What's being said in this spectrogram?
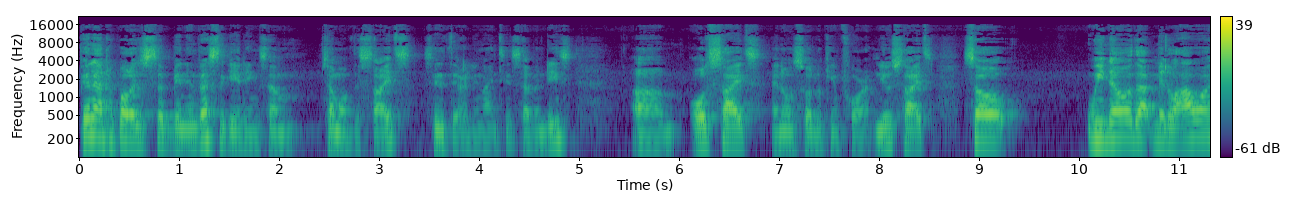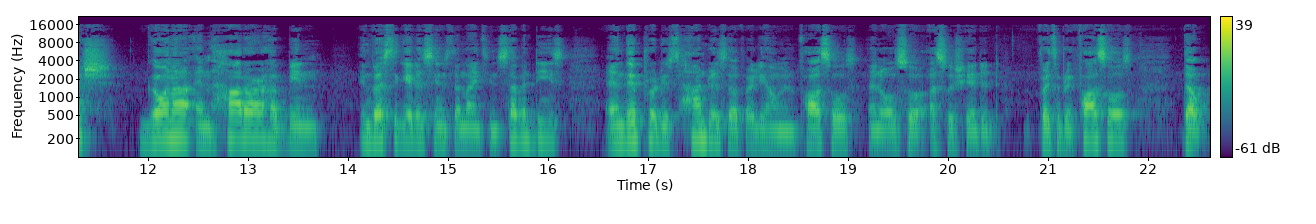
paleoanthropologists have been investigating some some of the sites since the early 1970s, um, old sites, and also looking for new sites. So, we know that Middle Awash, Gona, and Hadar have been investigated since the 1970s and they've produced hundreds of early hominin fossils and also associated vertebrate fossils that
